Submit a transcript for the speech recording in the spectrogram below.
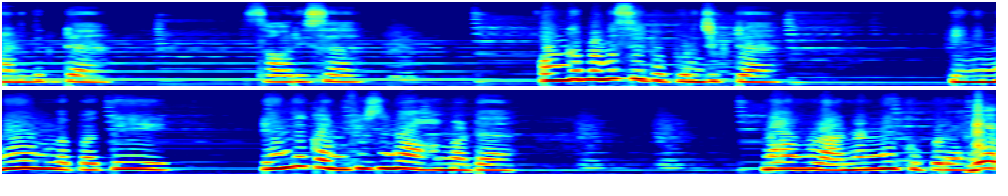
நடந்துக்கிட்டேன். Sorry sir. உங்க மனசு இப்ப புரிஞ்சுக்கிட்டேன். இனிமே உங்களை பத்தி எந்த கன்ஃபியூஷனும் ஆக மாட்டேன். நான் உங்களை அண்ணனே கூப்பிடுறேன். No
